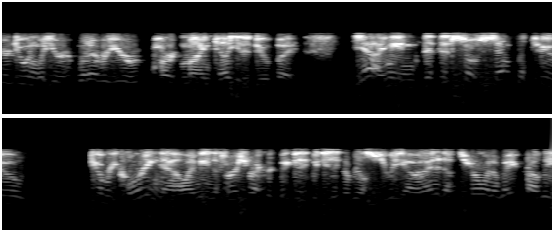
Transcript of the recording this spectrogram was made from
you're doing what your whatever your heart and mind tell you to do, but yeah, I mean, it, it's so simple to do recording now. I mean, the first record we did, we did it in a real studio, and I ended up throwing away probably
